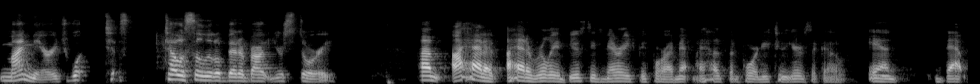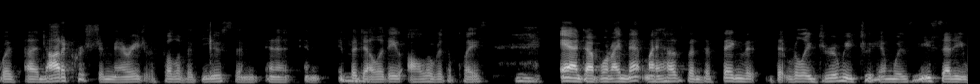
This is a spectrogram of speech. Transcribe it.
my marriage. What t- tell us a little bit about your story um, i had a i had a really abusive marriage before i met my husband 42 years ago and that was uh, not a Christian marriage or full of abuse and, and, and mm-hmm. infidelity mm-hmm. all over the place. Mm-hmm. And um, when I met my husband, the thing that, that really drew me to him was he said he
